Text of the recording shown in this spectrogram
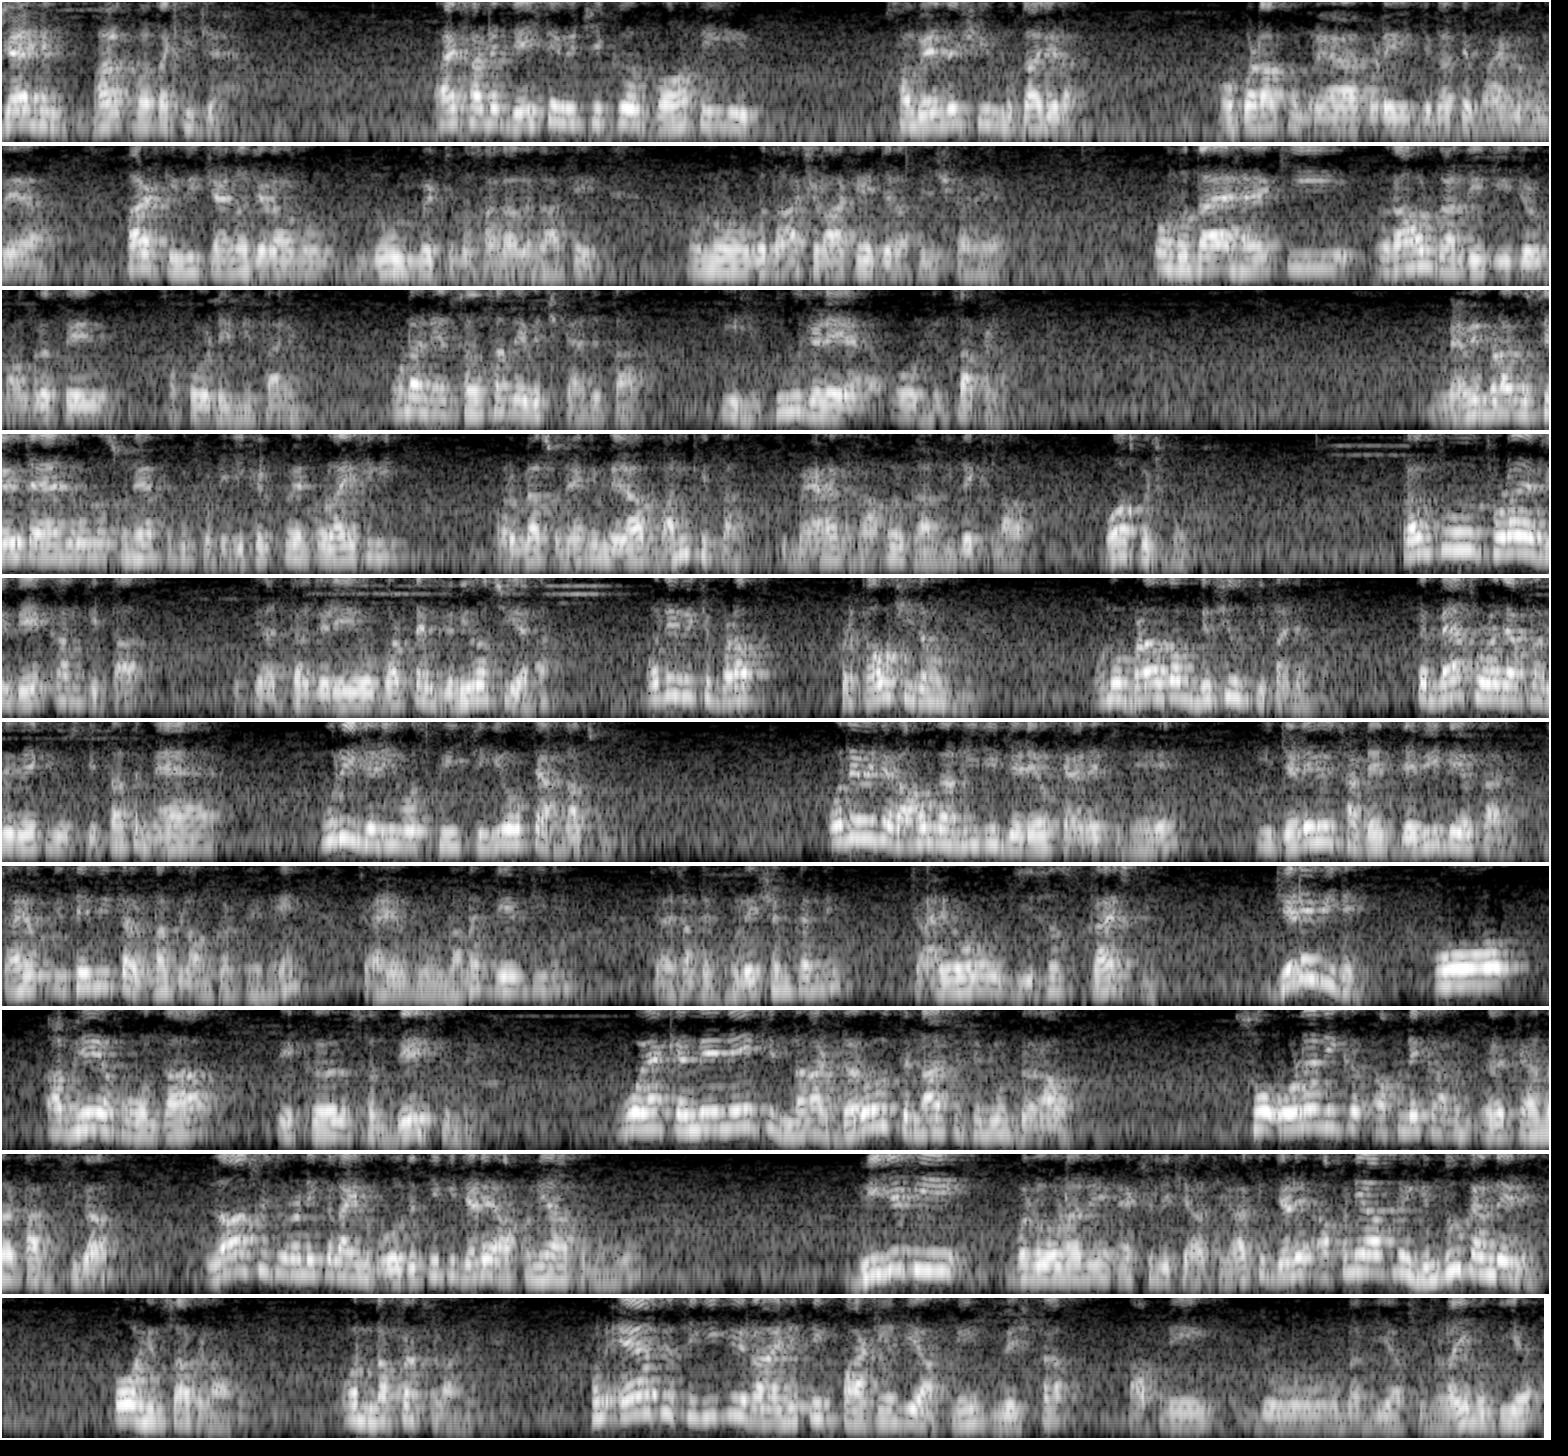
ਜੈ ਹਿੰਦ, ਭਾਰਤ ਮਾਤਾ ਕੀ ਜੈ। ਅੱਜ ਸਾਡੇ ਦੇਸ਼ ਦੇ ਵਿੱਚ ਇੱਕ ਬਹੁਤ ਹੀ ਸੰਵੇਦਨਸ਼ੀਲ ਮੁੱਦਾ ਜਿਹੜਾ, ਉਹ ਬੜਾ ਘੁੰਮ ਰਿਹਾ, ਬੜੀ ਜਗ੍ਹਾ ਤੇ ਵਾਇਰਲ ਹੋ ਰਿਹਾ। ਹੈ ਹਰ ਟੀਵੀ ਚੈਨਲ ਜਿਹੜਾ ਉਹਨੂੰ ਲੂਣ, ਮਿਰਚ, ਮਸਾਲਾ ਲਗਾ ਕੇ, ਉਹਨੂੰ ਵਧਾ ਚੜਾ ਕੇ ਜਿਹੜਾ ਪੇਸ਼ ਕਰ ਰਿਹਾ। ਉਹ ਮੁੱਦਾ ਇਹ ਹੈ ਕਿ ਰਾਹੁਲ ਗਾਂਧੀ ਜੀ, ਜਿਹੜੇ ਕਾਂਗਰਸ ਦੇ ਸਭ ਤੋਂ ਵੱਡੇ ਨੇਤਾ ਨੇ, ਉਹਨਾਂ ਨੇ ਸੰਸਦ ਦੇ ਵਿੱਚ ਕਹਿ ਦਿੱਤਾ ਕਿ ਹਿੰਦੂ ਜਿਹੜੇ ਆ, ਉਹ ਹਿੰਸਾ ਫੈਲਾਉਂਦੇ ਮੈਂ ਵੀ ਬੜਾ ਗੁੱਸੇ ਵਿੱਚ ਆਇਆ ਜਦੋਂ ਮੈਂ ਸੁਣਿਆ ਕਿ ਕੋਈ ਛੋਟੀ ਜਿਹੀ ਕਲਿੱਪ ਮੇਰੇ ਕੋਲ ਆਈ ਸੀਗੀ ਔਰ ਮੈਂ ਸੁਣਿਆ ਕਿ ਮੇਰਾ ਮਨ ਕੀਤਾ ਕਿ ਮੈਂ ਰਾਹੁਲ ਗਾਂਧੀ ਦੇ ਖਿਲਾਫ ਬਹੁਤ ਕੁਝ ਬੋਲਾਂ। ਪਰੰਤੂ ਥੋੜਾ ਜਿਹਾ ਵਿਵੇਕ ਕੰਮ ਕੀਤਾ ਕਿਉਂਕਿ ਅੱਜ ਕੱਲ੍ਹ ਜਿਹੜੀ ਉਹ WhatsApp ਯੂਨੀਵਰਸਿਟੀ ਹੈ ਨਾ, ਉਹਦੇ ਵਿੱਚ ਬੜਾ ਭੜਕਾਊ ਚੀਜ਼ਾਂ ਹੁੰਦੀਆਂ। ਉਹਨੂੰ ਬੜਾ ਜ਼ਿਆਦਾ ਮਿਸਯੂਜ਼ ਕੀਤਾ ਜਾਂਦਾ ਹੈ। ਤੇ ਮੈਂ ਥੋੜਾ ਜਿਹਾ ਆਪਣਾ ਵਿਵੇਕ ਯੂਜ਼ ਕੀਤਾ ਤੇ ਮੈਂ ਪੂਰੀ ਜਿਹੜੀ ਉਹ ਸਪੀਚ ਸੀਗੀ ਉਹ ਧਿਆਨ ਨਾਲ ਸੁਣੀ। ਉਹਦੇ ਵਿੱਚ ਰਾਹੁਲ ਗਾਂਧੀ ਜੀ ਜਿਹੜੇ ਉਹ ਕਹਿ ਰਹੇ ਸੀਗੇ ਕਿ ਜਿਹੜੇ ਵੀ ਸਾਡੇ ਦੇਵੀ ਦੇਵਤਾ ਨੇ, ਚਾਹੇ ਉਹ ਕਿਸੇ ਵੀ ਧਰਮ ਨਾਲ ਬਿਲੋਂਗ ਕਰਦੇ ਨੇ, ਚਾਹੇ ਉਹ ਗੁਰੂ ਨਾਨਕ ਦੇਵ ਜੀ ਨੇ, ਚਾਹੇ ਸਾਡੇ ਭੋਲੇ ਸ਼ੰਕਰ ਨੇ, ਚਾਹੇ ਉਹ ਜੀਸਸ ਕ੍ਰਾਈਸਟ ਨੇ, ਜਿਹੜੇ ਵੀ ਨੇ, ਉਹ ਅਭੇ ਹੋਣ ਦਾ ਇੱਕ ਸੰਦੇਸ਼ ਦਿੰਦੇ ਨੇ। ਉਹ ਇਹ ਕਹਿੰਦੇ ਨੇ ਕਿ ਨਾ ਡਰੋ ਤੇ ਨਾ ਕਿਸੇ ਨੂੰ ਡਰਾਓ। ਸੋ ਉਹਨਾਂ ਨੇ ਇੱਕ ਆਪਣੇ ਕ- ਕਹਿਣ ਦਾ ਢੰਗ ਸੀਗਾ ਲਾਸਟ ਵਿੱਚ ਉਹਨਾਂ ਨੇ ਇੱਕ ਲਾਈਨ ਬੋਲ ਦਿੱਤੀ ਕਿ ਜਿਹੜੇ ਆਪਣੇ ਆਪ ਨੂੰ ਬੀਜੇਪੀ ਵੱਲੋਂ ਉਹਨਾਂ ਨੇ ਐਕਚੁਅਲੀ ਕਿਹਾ ਸੀਗਾ ਕਿ ਜਿਹੜੇ ਆਪਣੇ ਆਪ ਨੂੰ ਹਿੰਦੂ ਕਹਿੰਦੇ ਨੇ, ਉਹ ਹਿੰਸਾ ਫੈਲਾ ਰਹੇ ਨੇ, ਉਹ ਨਫ਼ਰਤ ਫੈਲਾ ਰਹੇ ਨੇ। ਹੁਣ ਇਹ ਤਾਂ ਸੀਗੀ ਕਿ ਰਾਜਨੀਤਿਕ ਪਾਰਟੀਆਂ ਦੀ ਆਪਣੀ ਦਵੇਸ਼ਤਾ ਆਪਣੀ ਜੋ ਉਹਨਾਂ ਦੀ ਆਪਸੀ ਲੜਾਈ ਹੁੰਦੀ ਹੈ,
